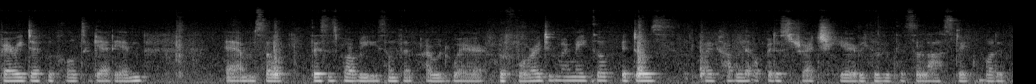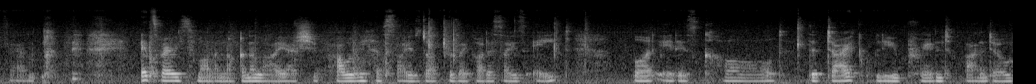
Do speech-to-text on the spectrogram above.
very difficult to get in. Um so this is probably something i would wear before i do my makeup. It does like have a little bit of stretch here because of this elastic but it's um it's very small i'm not gonna lie. I should probably have sized up because i got a size 8 but it is called the dark blue print bandeau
